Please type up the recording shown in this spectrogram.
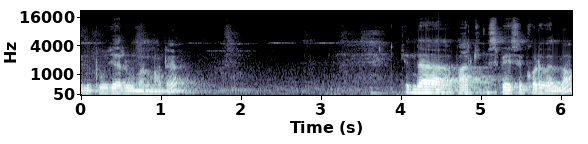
ఇది పూజా రూమ్ అనమాట కింద పార్కింగ్ స్పేస్కి కూడా వెళ్దాం.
